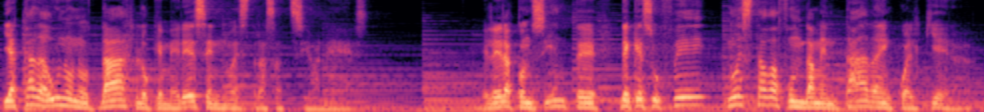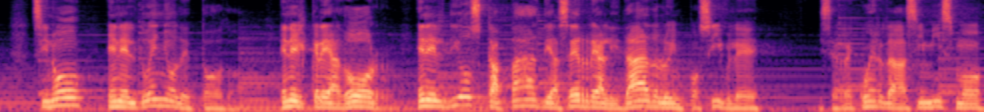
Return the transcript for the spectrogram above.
y a cada uno nos das lo que merecen nuestras acciones. Él era consciente de que su fe no estaba fundamentada en cualquiera, sino en el dueño de todo, en el Creador, en el Dios capaz de hacer realidad lo imposible, y se recuerda a sí mismo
